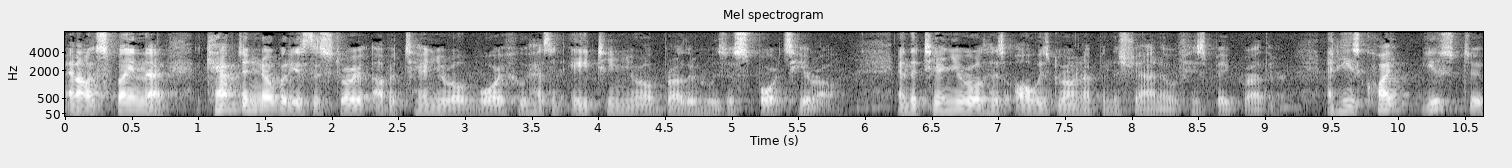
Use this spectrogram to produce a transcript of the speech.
And I'll explain that. Captain Nobody is the story of a ten-year-old boy who has an eighteen-year-old brother who is a sports hero. And the 10 year old has always grown up in the shadow of his big brother. And he's quite used to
